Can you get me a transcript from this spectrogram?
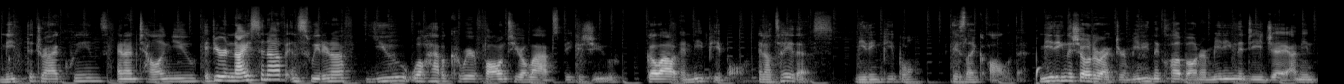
meet the drag queens, and I'm telling you, if you're nice enough and sweet enough, you will have a career fall into your laps because you go out and meet people. And I'll tell you this, meeting people is like all of it. Meeting the show director, meeting the club owner, meeting the DJ. I mean,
